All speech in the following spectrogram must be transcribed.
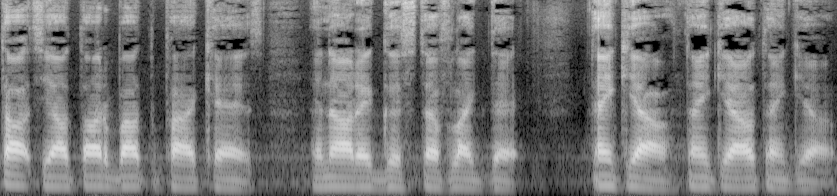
thoughts y'all thought about the podcast and all that good stuff like that. Thank y'all. Thank y'all. Thank y'all.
